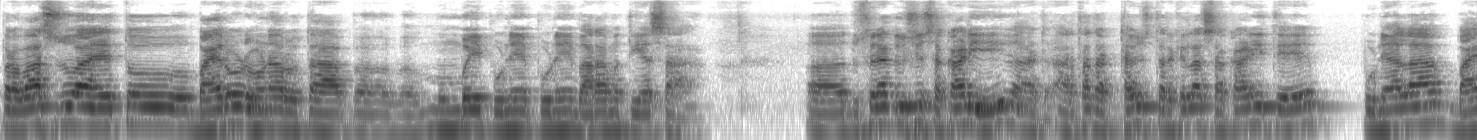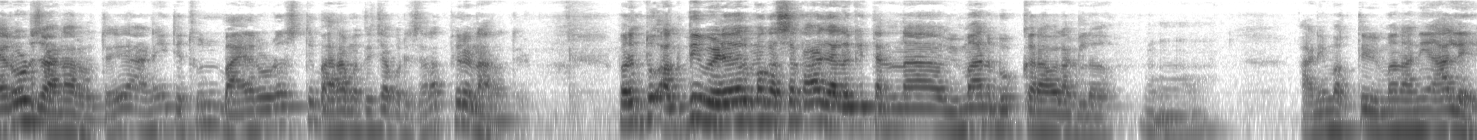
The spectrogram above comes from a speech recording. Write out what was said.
प्रवास जो आहे तो बाय रोड होणार होता मुंबई पुणे पुणे बारामती असा. दुसऱ्या दिवशी सकाळी अर्थात अठ्ठावीस तारखेला सकाळी ते पुण्याला बाय रोड जाणार होते आणि तिथून बाय रोडच ते बारामतीच्या परिसरात फिरणार होते. परंतु अगदी वेळेवर मग असं काय झालं की त्यांना विमान बुक करावं लागलं? आणि मग ते विमानाने आले.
